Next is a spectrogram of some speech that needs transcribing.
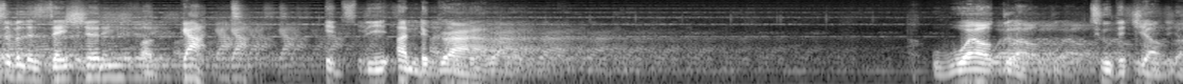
Civilization forgot. It's the underground. Welcome to the jungle.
